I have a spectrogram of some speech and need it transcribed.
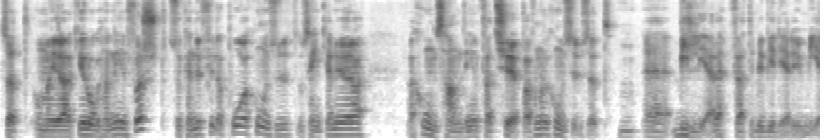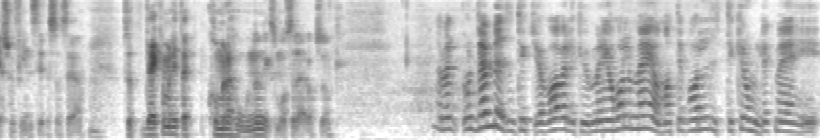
Så att om man gör arkeologhandlingen först, så kan du fylla på auktionshuset och sen kan du göra auktionshandlingen för att köpa från auktionshuset eh, billigare. För att det blir billigare ju mer som finns i det, så att säga. Så att där kan man hitta kombinationen liksom och sådär också. Ja, men, och den biten tyckte jag var väldigt kul. Men jag håller med om att det var lite krångligt med i-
